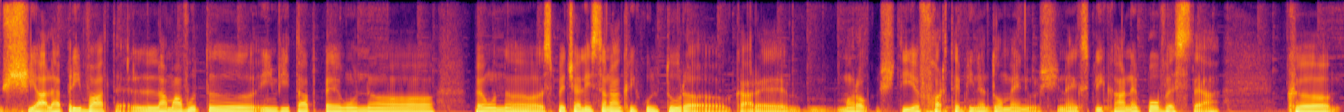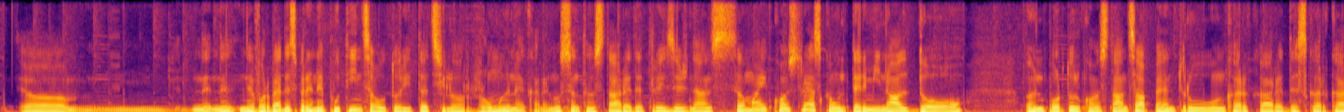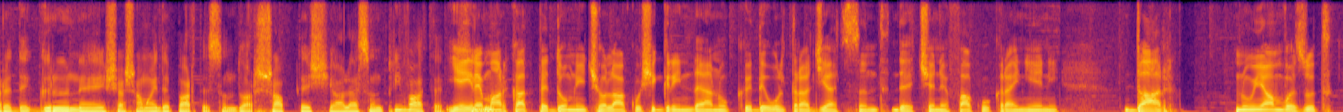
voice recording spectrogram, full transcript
și alea private. L-am avut uh, invitat pe un uh, pe un uh, specialist în agricultură care, mă rog, știe foarte bine domeniul și ne explica, ne povestea că uh, ne, ne, ne vorbea despre neputința autorităților române care nu sunt în stare de 30 de ani să mai construiască un terminal 2 în portul Constanța pentru încărcare, descărcare de grâne și așa mai departe. Sunt doar șapte și alea sunt private. Ei remarcat pe domnii Ciolacu și Grindeanu cât de ultragiați sunt de ce ne fac ucrainienii. Dar nu i-am văzut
